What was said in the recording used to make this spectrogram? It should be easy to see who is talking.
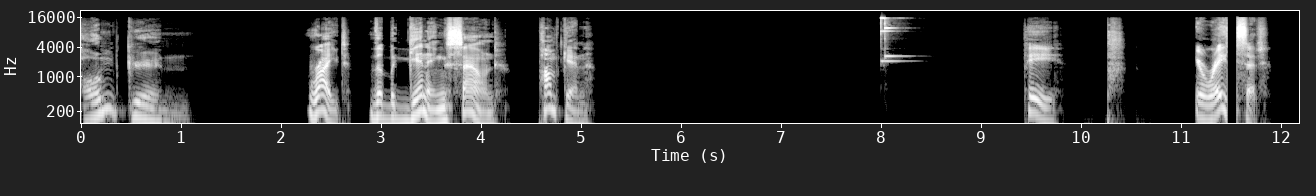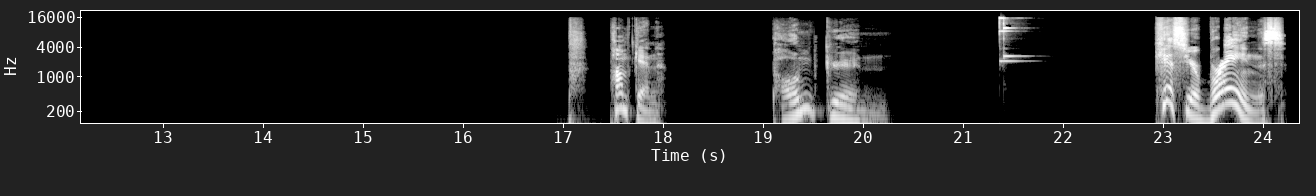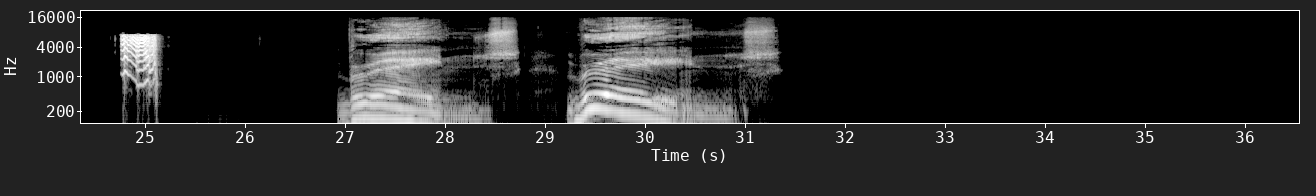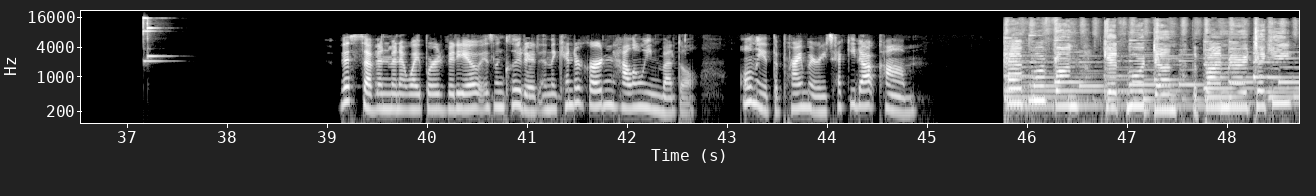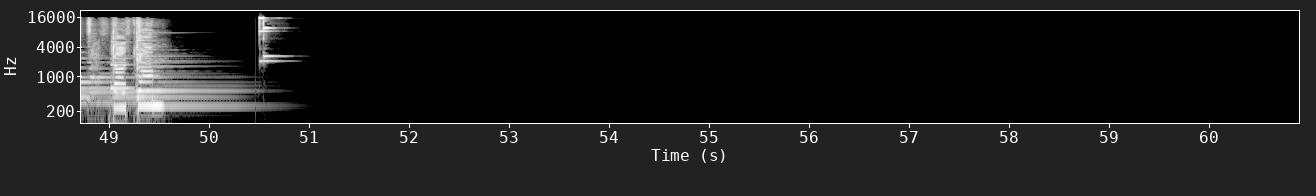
Speaker 1: Pumpkin.
Speaker 2: Right, the beginning sound. Pumpkin. P. P. Erase it. P. Pumpkin.
Speaker 1: Pumpkin.
Speaker 2: Kiss your brains.
Speaker 1: Brains. Brains.
Speaker 3: This 7 minute whiteboard video is included in the Kindergarten Halloween bundle, only at theprimarytechie.com.
Speaker 4: Have more fun, get more done. ThePrimaryTechie.com.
